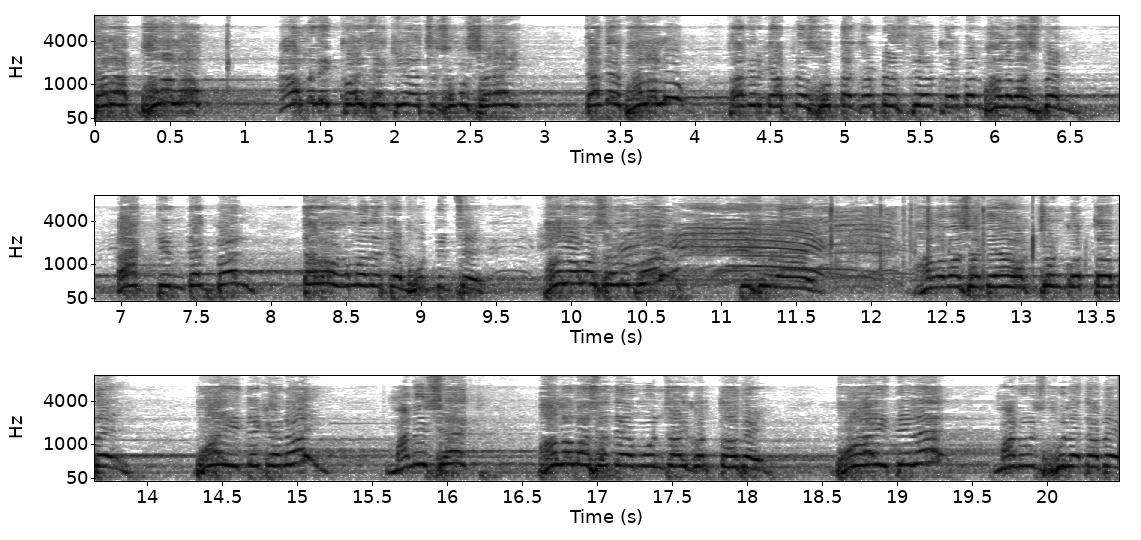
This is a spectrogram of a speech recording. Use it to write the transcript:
যারা ভালো লোক, আওয়ামী লীগ করেছে, কি হচ্ছে সমস্যা নাই। যাদের ভালো লোক, তাদেরকে আপনার শ্রদ্ধা করবেন, স্নেহ করবেন, ভালোবাসবেন। একদিন দেখবেন, তারাও আমাদেরকে ভোট দিচ্ছে। ভালোবাসার উপর কিছু নাই। ভালোবাসা দেওয়া অর্জন করতে হবে। ভয় দেখে নয়, মানুষের ভালোবাসা দেওয়া মন জয় করতে হবে। ভয় দিলে মানুষ ভুলে যাবে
